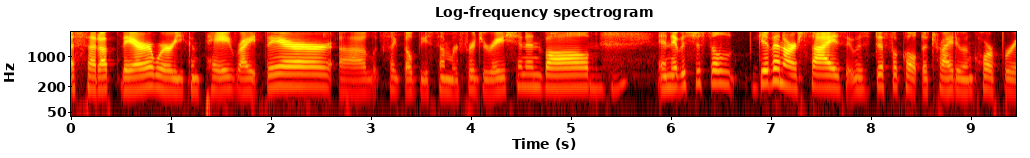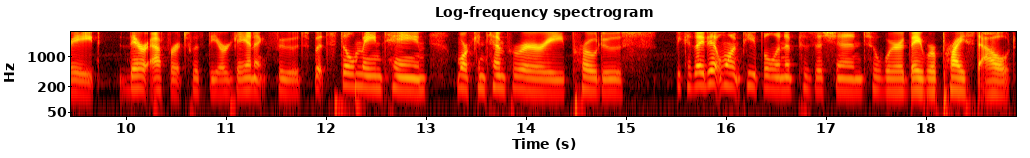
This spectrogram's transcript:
a setup there where you can pay right there. Uh, looks like there'll be some refrigeration involved. And it was just a given our size, it was difficult to try to incorporate their efforts with the organic foods, but still maintain more contemporary produce because I didn't want people in a position to where they were priced out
